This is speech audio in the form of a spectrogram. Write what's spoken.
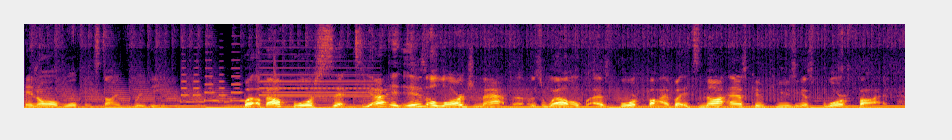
in all of Wolfenstein 3D. But about floor 6, yeah, it is a large map as well as floor 5, but it's not as confusing as floor 5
